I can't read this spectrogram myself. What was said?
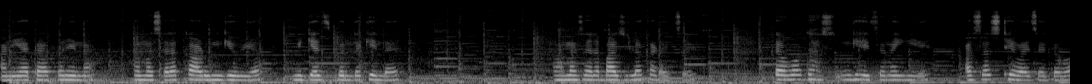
आणि आता आपण आहे ना हा मसाला काढून घेऊया. मी गॅस बंद केला आहे हा मसाला बाजूला काढायचा आहे तवा घासून घ्यायचा नाही आहे असाच ठेवायचा आहे तवा.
